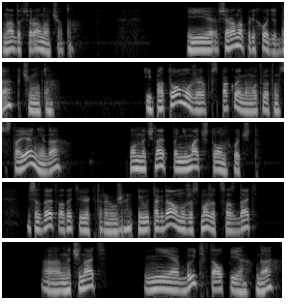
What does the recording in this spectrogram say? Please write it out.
надо все равно что-то. И все равно приходит, да, к чему-то. И потом уже в спокойном вот в этом состоянии, да, он начинает понимать, что он хочет. И создает вот эти векторы уже. И вот тогда он уже сможет создать, э, начинать не быть в толпе, да,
